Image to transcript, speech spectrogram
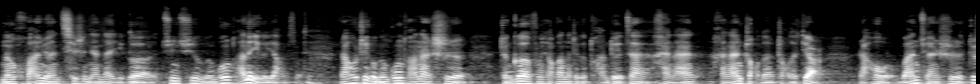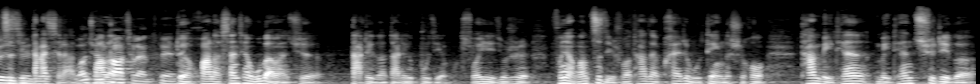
能还原七十年代一个军区文工团的一个样子。对。然后这个文工团呢是整个冯小刚的这个团队在海南海南找的找的地儿，然后完全是自己搭起来的，完全搭起来的，对对，花了三千五百万去搭这个搭这个布景，所以就是冯小刚自己说他在拍这部电影的时候，他每天每天去这个。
